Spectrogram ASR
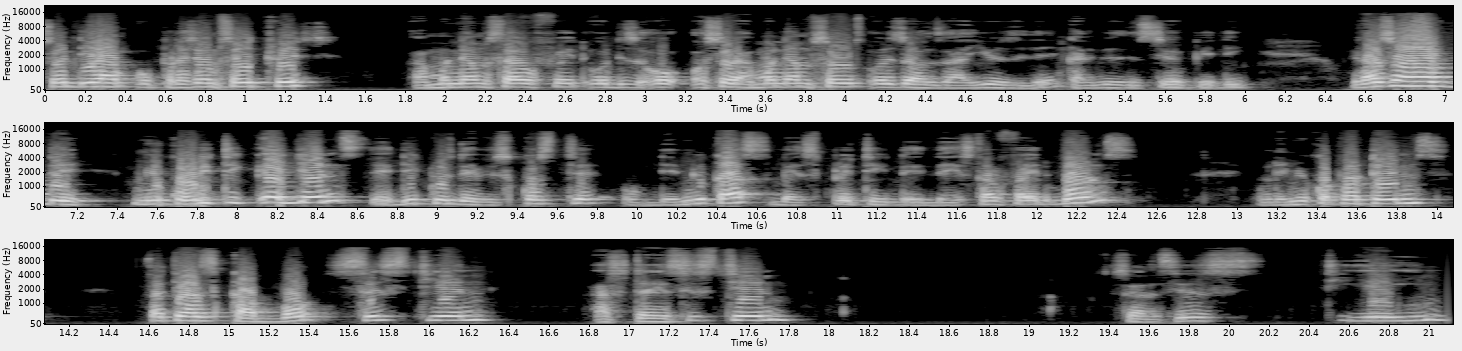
sodium or potassium citrate, ammonium sulfate, all these, or, sorry, ammonium salts, all these ones are used, they can be used in COPD. We also have the mucolytic agents. They decrease the viscosity of the mucus by splitting the disulfide bonds of the mucoproteins, such as carbocysteine, acetylcysteine, cysteine,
